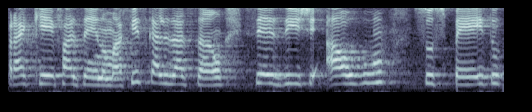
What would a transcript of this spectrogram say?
para que, fazendo uma fiscalização, se existe algum suspeito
